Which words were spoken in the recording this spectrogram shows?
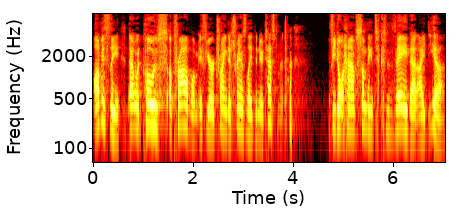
obviously that would pose a problem if you're trying to translate the New Testament. if you don't have something to convey that idea.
